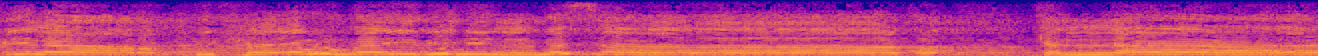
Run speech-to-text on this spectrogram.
إلى ربك يومئذ المساق كلا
